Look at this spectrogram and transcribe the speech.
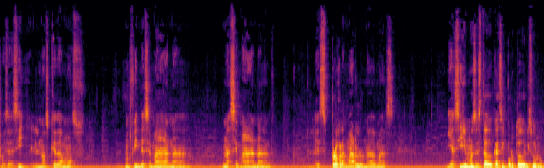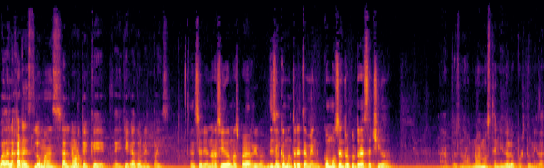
pues así, nos quedamos un fin de semana, una semana, es programarlo nada más. Y así hemos estado casi por todo el sur. Guadalajara es lo más al norte que he llegado en el país. ¿En serio? ¿No has ido más para arriba? Dicen que Monterrey también, como centro cultural, está chido. Ah, pues no, no hemos tenido la oportunidad.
